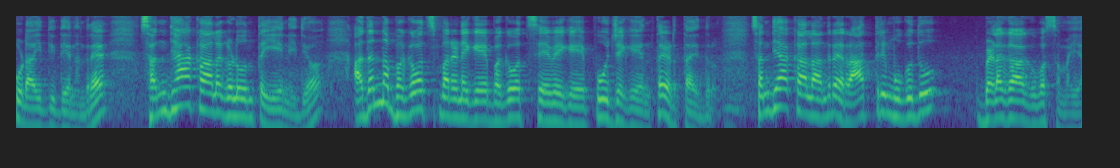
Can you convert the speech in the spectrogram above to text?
ಕೂಡ ಇದ್ದಿದ್ದೇನೆಂದರೆ, ಸಂಧ್ಯಾಕಾಲಗಳು ಅಂತ ಏನಿದೆಯೋ ಅದನ್ನು ಭಗವತ್ ಸ್ಮರಣೆಗೆ, ಭಗವತ್ ಸೇವೆಗೆ, ಪೂಜೆಗೆ ಅಂತ ಇಡ್ತಾಯಿದ್ರು ಸಂಧ್ಯಾಕಾಲ ಅಂದರೆ ರಾತ್ರಿ ಮುಗಿದು ಬೆಳಗಾಗುವ ಸಮಯ.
